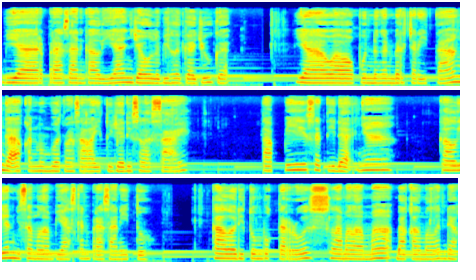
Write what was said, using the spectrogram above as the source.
biar perasaan kalian jauh lebih lega juga. Ya, walaupun dengan bercerita nggak akan membuat masalah itu jadi selesai, tapi setidaknya kalian bisa melampiaskan perasaan itu. Kalau ditumpuk terus, lama-lama bakal meledak.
